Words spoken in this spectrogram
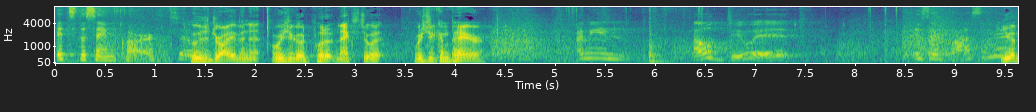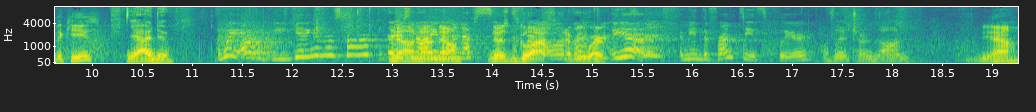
it's the same car. Who's driving it? We should go put it next to it. We should compare. I mean, I'll do it. Is there glass in there? You have the keys? Yeah, I do. Wait, are we getting in this car? There's no, not no, even no. enough seats There's for glass all of them. everywhere. Yeah. I mean, the front seat's clear. Hopefully it turns on. Yeah.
